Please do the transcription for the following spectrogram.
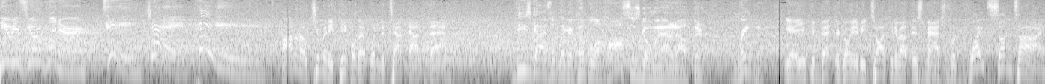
here is your winner, TJP. I don't know too many people that wouldn't have tapped out to that. These guys look like a couple of hosses going at it out there. Great match. Yeah, you can bet they're going to be talking about this match for quite some time.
